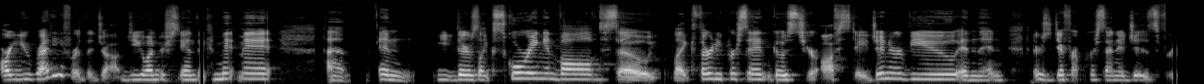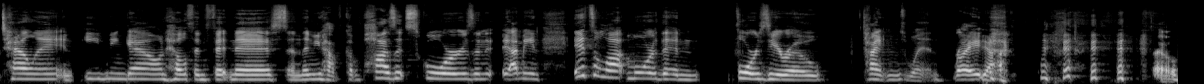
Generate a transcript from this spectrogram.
Are you ready for the job? Do you understand the commitment? Um, and there's like scoring involved. So, like 30% goes to your offstage interview. And then there's different percentages for talent and evening gown, health and fitness. And then you have composite scores. And I mean, it's a lot more than 4 0 Titans win, right? Yeah. so.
